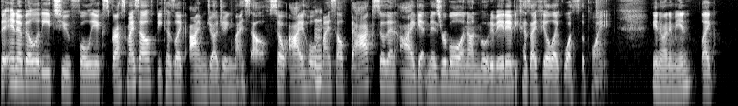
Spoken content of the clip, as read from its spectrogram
the inability to fully express myself because like I'm judging myself. So I hold mm-hmm. myself back so then I get miserable and unmotivated because I feel like what's the point? You know what I mean? Like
